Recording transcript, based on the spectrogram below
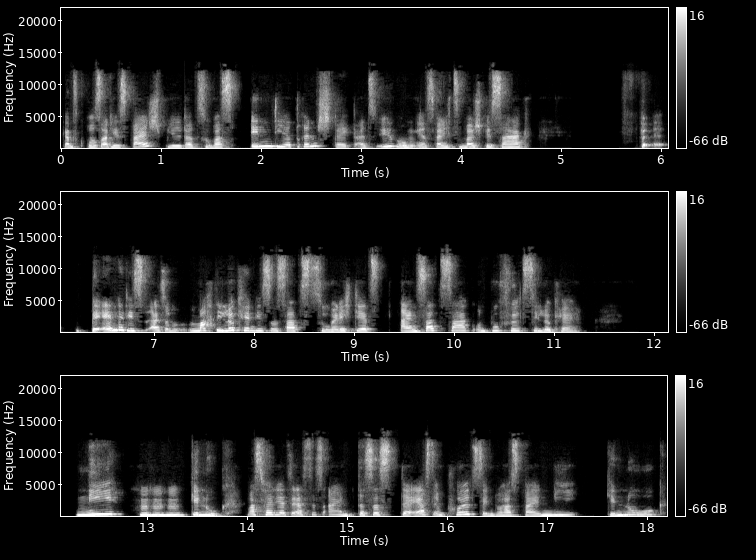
ganz großartiges Beispiel dazu, was in dir drin steckt als Übung ist, wenn ich zum Beispiel sage, beende dies, also mach die Lücke in diesem Satz zu. Wenn ich dir jetzt einen Satz sage und du füllst die Lücke. Nie genug. Was fällt jetzt erstes ein? Das ist der erste Impuls, den du hast bei nie genug,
